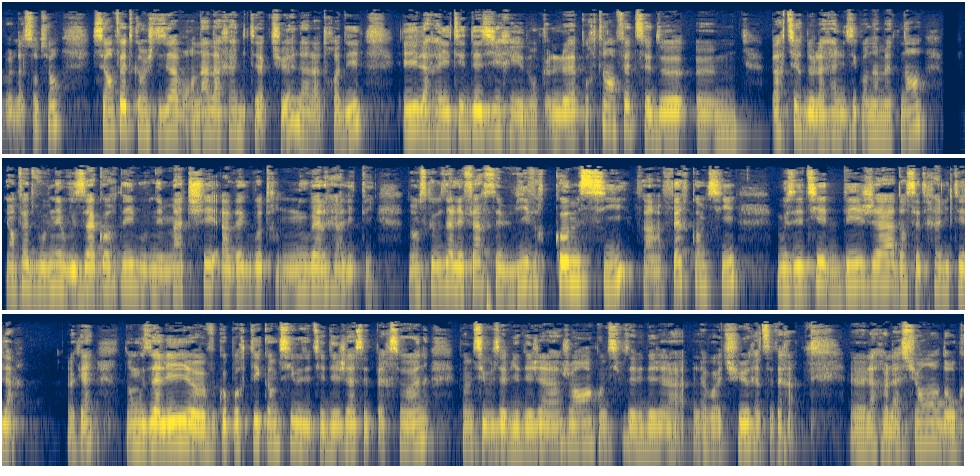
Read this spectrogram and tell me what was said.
loi de l'ascension, c'est en fait, comme je disais avant, on a la réalité actuelle, hein, la 3D, et la réalité désirée. Donc, l'important, en fait, c'est de euh, partir de la réalité qu'on a maintenant et en fait, vous venez vous accorder, vous venez matcher avec votre nouvelle réalité. Donc, ce que vous allez faire, c'est vivre comme si, enfin, faire comme si vous étiez déjà dans cette réalité-là. Okay Donc vous allez euh, vous comporter comme si vous étiez déjà cette personne, comme si vous aviez déjà l'argent, comme si vous avez déjà la, voiture, etc. Euh, la relation. Donc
